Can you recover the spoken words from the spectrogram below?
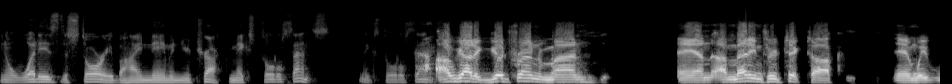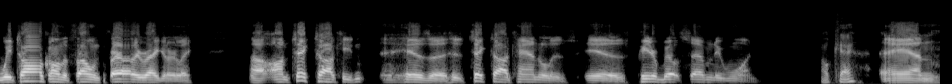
you know, what is the story behind naming your truck? Makes total sense. Makes total sense. I've got a good friend of mine, and I met him through TikTok, and we we talk on the phone fairly regularly. Uh, on TikTok, he his uh, his TikTok handle is is Peterbilt seventy one, Okay. and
